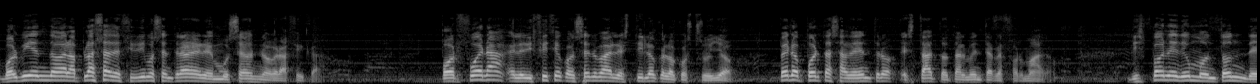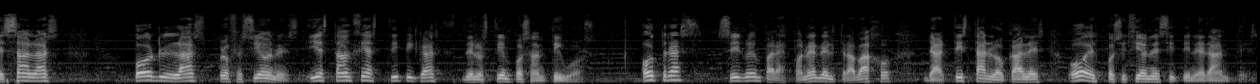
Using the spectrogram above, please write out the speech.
Volviendo a la plaza, decidimos entrar en el Museo Etnográfico. Por fuera, el edificio conserva el estilo que lo construyó, pero puertas adentro está totalmente reformado. Dispone de un montón de salas por las profesiones y estancias típicas de los tiempos antiguos. Otras sirven para exponer el trabajo de artistas locales o exposiciones itinerantes.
